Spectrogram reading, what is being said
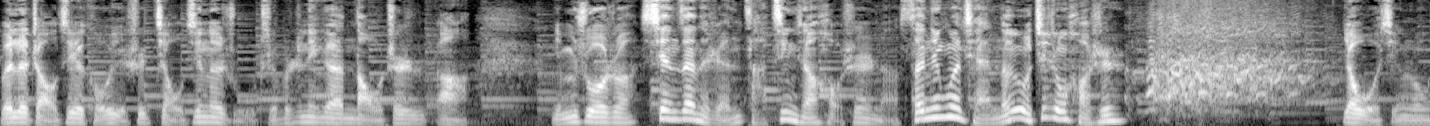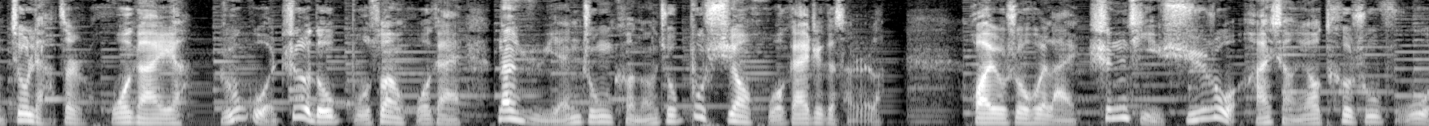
为了找借口，也是绞尽了乳汁，不是那个脑汁儿啊！你们说说，现在的人咋净想好事呢？三千块钱能有这种好事？要我形容，就俩字儿：活该呀！如果这都不算活该，那语言中可能就不需要“活该”这个词儿了。话又说回来，身体虚弱还想要特殊服务，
